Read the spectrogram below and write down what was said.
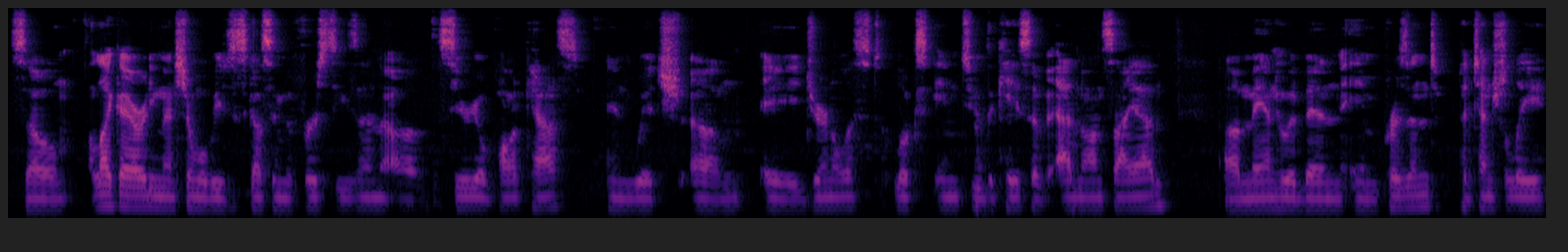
So, like I already mentioned, we'll be discussing the first season of the Serial podcast in which um, a journalist looks into the case of Adnan Syed, a man who had been imprisoned, potentially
